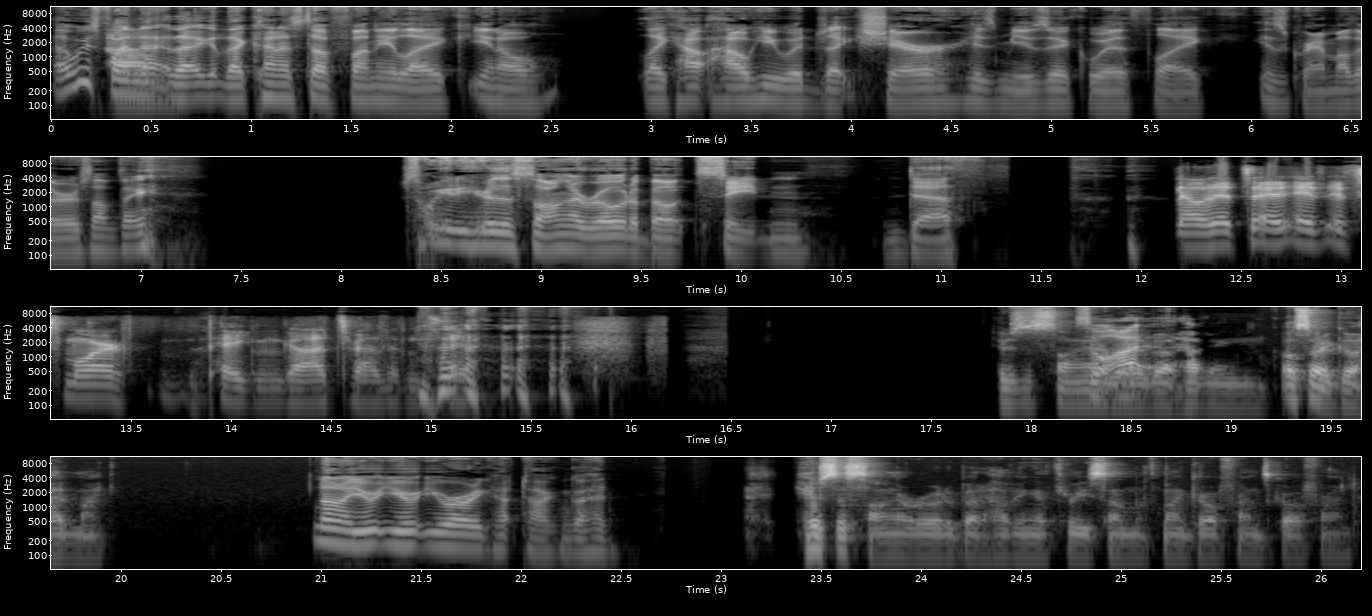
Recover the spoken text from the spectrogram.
I always find Um, that, that that kind of stuff funny, like you know, like how how he would like share his music with like his grandmother or something. Just want you to hear the song I wrote about Satan, death. No, it's it, it's more pagan gods rather than Satan. Here's a song So I wrote I- about having. Oh, sorry. Go ahead, Mike. no, no, you're you're you're already talking. Go ahead. Here's a song I wrote about having a threesome with my girlfriend's girlfriend.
